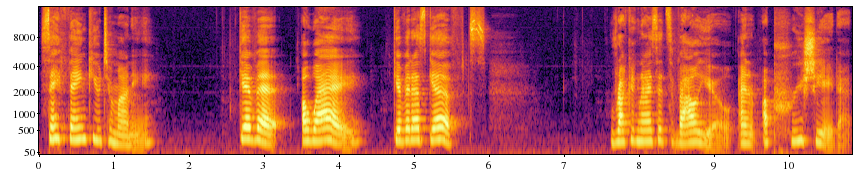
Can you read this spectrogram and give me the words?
Say thank you to money. Give it away. Give it as gifts. Recognize its value and appreciate it.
